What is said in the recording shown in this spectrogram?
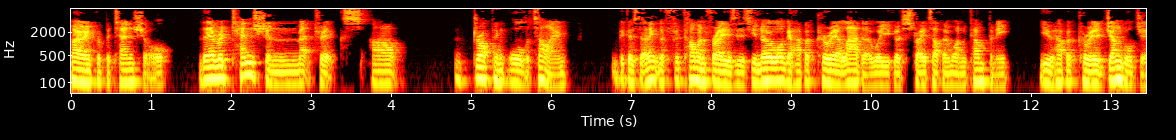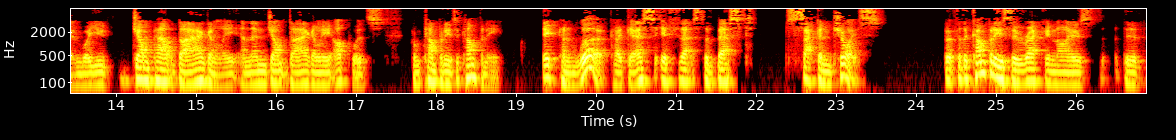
hiring for potential, their retention metrics are dropping all the time because I think the common phrase is you no longer have a career ladder where you go straight up in one company. You have a career jungle gym where you jump out diagonally and then jump diagonally upwards from company to company it can work, I guess, if that's the best second choice. But for the companies who recognize the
